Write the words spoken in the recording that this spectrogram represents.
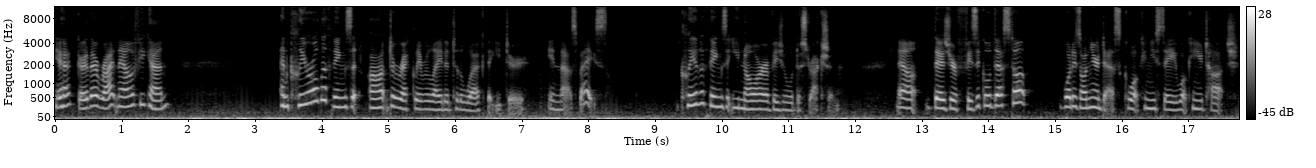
Yeah, go there right now if you can. And clear all the things that aren't directly related to the work that you do in that space. Clear the things that you know are a visual distraction. Now, there's your physical desktop. What is on your desk? What can you see? What can you touch?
